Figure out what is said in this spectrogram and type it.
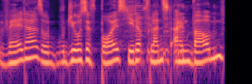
Wälder, so Joseph Beuys, jeder pflanzt einen Baum.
